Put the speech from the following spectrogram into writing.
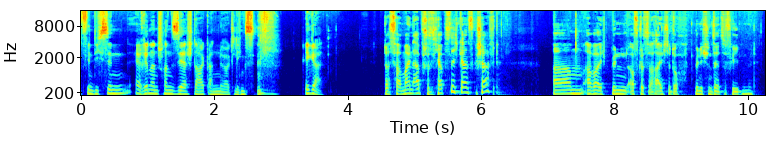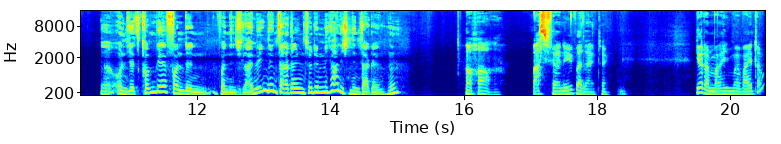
finde ich, sind, erinnern schon sehr stark an Nörglings. Egal. Das war mein Abschluss. Ich habe es nicht ganz geschafft, ähm, aber ich bin auf das Erreichte doch, bin ich schon sehr zufrieden mit. Ja, und jetzt kommen wir von den, von den schleimigen Tentakeln zu den mechanischen Tentakeln. Ne? Haha, was für eine Überleitung. Ja, dann mache ich mal weiter.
